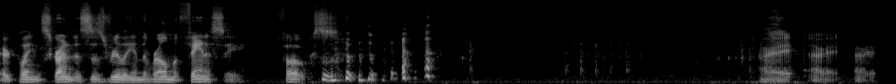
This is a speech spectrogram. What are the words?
Eric playing Scrun, this is really in the realm of fantasy, folks. All right, all right, all right.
